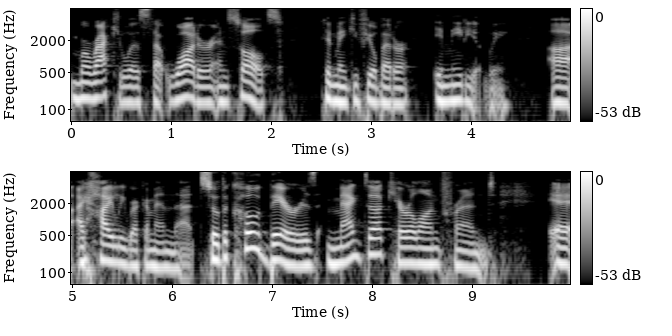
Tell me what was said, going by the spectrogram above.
miraculous that water and salts can make you feel better immediately. Uh, I highly recommend that. So the code there is Magda Carillon Friend. Uh,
